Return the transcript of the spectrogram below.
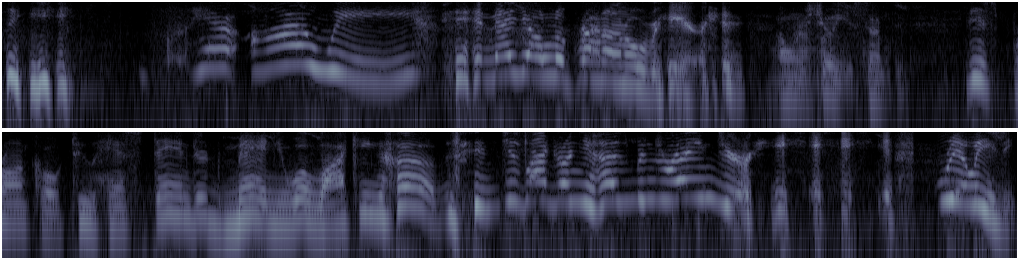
Tiger. Where are we? now y'all look right on over here. I want to show you something. This Bronco 2 has standard manual locking hubs, just like on your husband's Ranger. Real easy.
